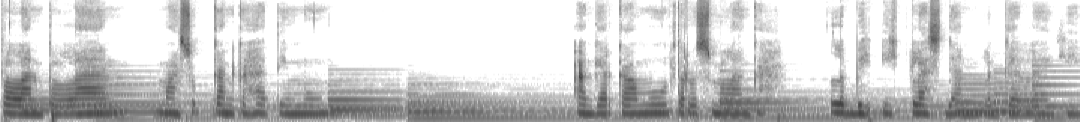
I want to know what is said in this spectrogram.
Pelan-pelan masukkan ke hatimu agar kamu terus melangkah lebih ikhlas dan lega lagi,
